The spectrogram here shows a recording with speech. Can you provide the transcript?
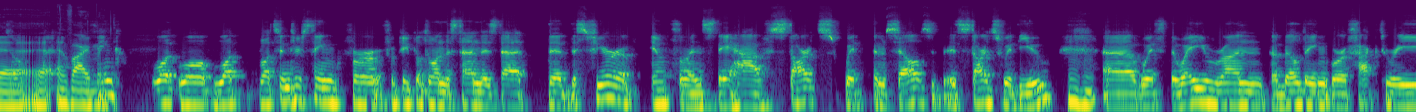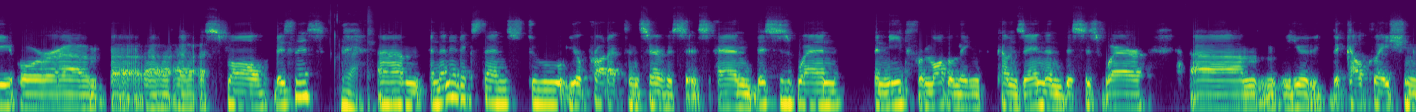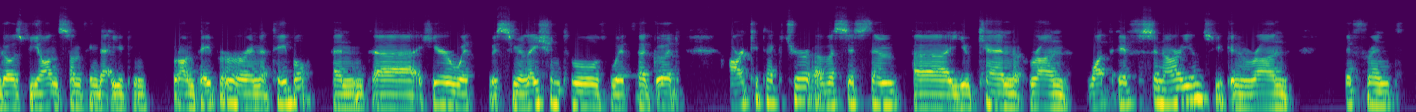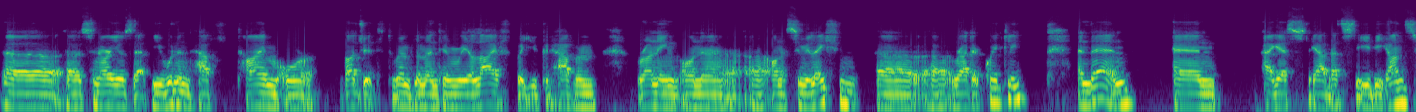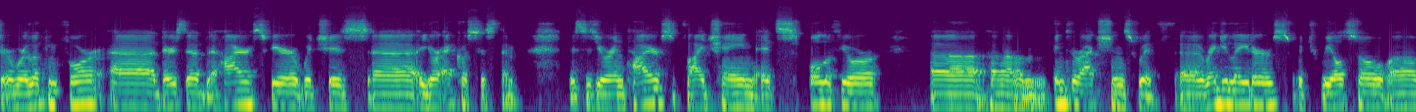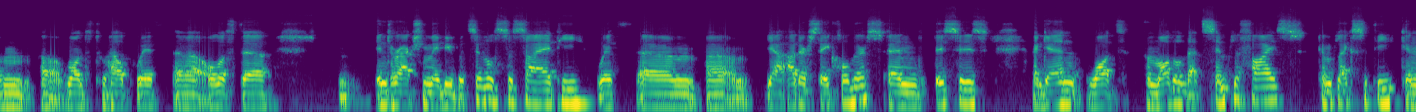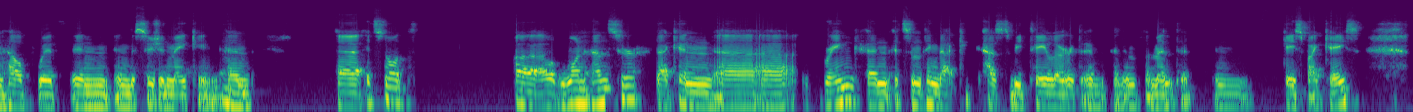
environment? what what what what's interesting for for people to understand is that the the sphere of influence they have starts with themselves it starts with you mm-hmm. uh, with the way you run a building or a factory or um, a, a, small business right. um, and then it extends to your product and services and this is when the need for modeling comes in, and this is where um, you the calculation goes beyond something that you can or on paper or in a table. And uh, here, with, with simulation tools, with a good architecture of a system, uh, you can run what if scenarios. You can run different uh, uh, scenarios that you wouldn't have time or budget to implement in real life, but you could have them running on a uh, on a simulation uh, uh, rather quickly, and then and I guess yeah, that's the the answer we're looking for. Uh, there's a, the higher sphere, which is uh, your ecosystem. This is your entire supply chain. It's all of your uh, um, interactions with uh, regulators, which we also um, want to help with. All of the interaction maybe with civil society, with um, um, yeah other stakeholders, and this is again what a model that simplifies complexity can help with in in decision making, mm-hmm. and uh, it's not uh, one answer that can uh, bring, and it's something that has to be tailored and, and implemented in case by case.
